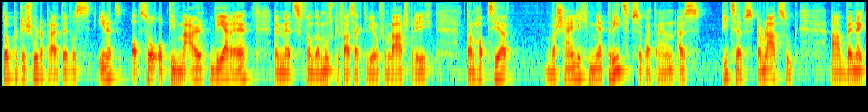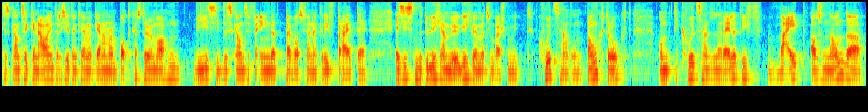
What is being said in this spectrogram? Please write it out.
doppelte Schulterbreite, was eh nicht so optimal wäre, wenn man jetzt von der Muskelfaseraktivierung vom Lat spricht, dann habt ihr wahrscheinlich mehr Trizeps sogar drinnen als Bizeps beim Latzug. Äh, wenn euch das Ganze genauer interessiert, dann können wir gerne mal einen Podcast darüber machen, wie sich das Ganze verändert, bei was für einer Griffbreite. Es ist natürlich auch möglich, wenn man zum Beispiel mit Kurzhandeln Bank druckt und die Kurzhandeln relativ weit auseinander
